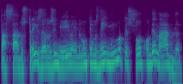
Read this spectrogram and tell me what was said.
passados três anos e meio ainda não temos nenhuma pessoa condenada.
